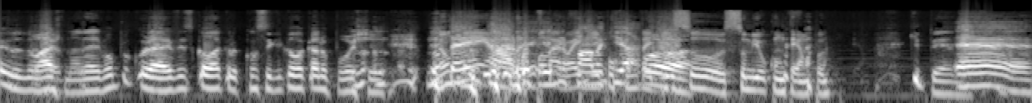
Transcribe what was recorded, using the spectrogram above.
eu não acho, não, né? Vamos procurar aí, ver se coloca, conseguir colocar no post aí. não, tem, cara. o Ele Polaroid fala por que. a- conta Pô. disso sumiu com o tempo. Que pena. É.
